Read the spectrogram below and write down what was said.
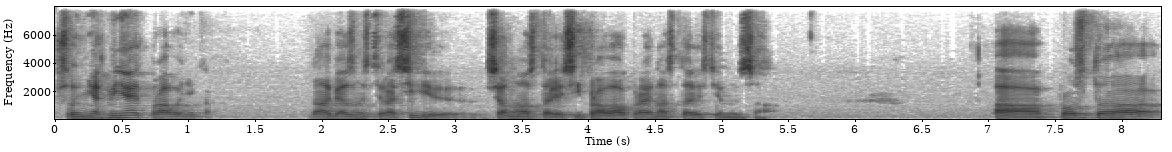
что не отменяет право никак. Да, обязанности России все равно остались, и права Украины остались тем же самым. А просто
